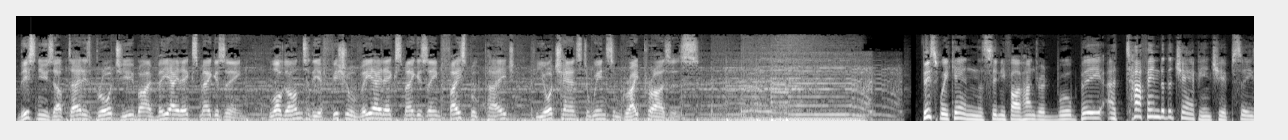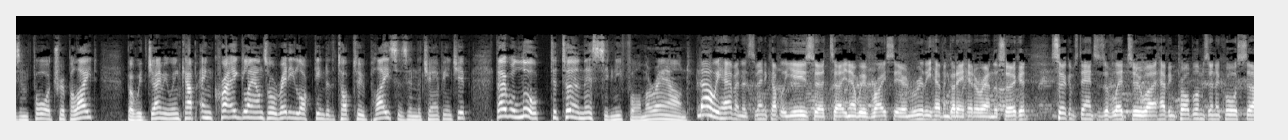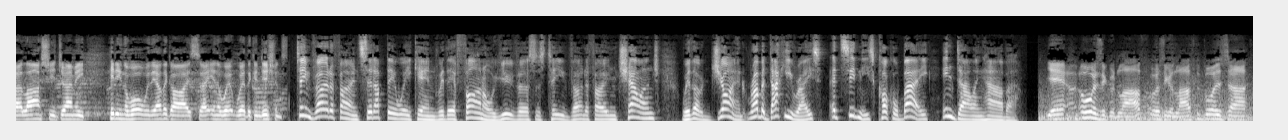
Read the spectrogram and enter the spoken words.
This news update is brought to you by V8X Magazine. Log on to the official V8X Magazine Facebook page for your chance to win some great prizes. This weekend, the Sydney 500 will be a tough end of the championship, season 4 Triple Eight. But with Jamie Whincup and Craig Lowndes already locked into the top two places in the championship, they will look to turn their Sydney form around. No, we haven't. It's been a couple of years that uh, you know we've raced there and really haven't got our head around the circuit. Circumstances have led to uh, having problems, and of course uh, last year Jamie hitting the wall with the other guys uh, in the wet weather conditions. Team Vodafone set up their weekend with their final U versus T Vodafone challenge with a giant rubber ducky race at Sydney's Cockle Bay in Darling Harbour. Yeah, always a good laugh. Always a good laugh. The boys, uh,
